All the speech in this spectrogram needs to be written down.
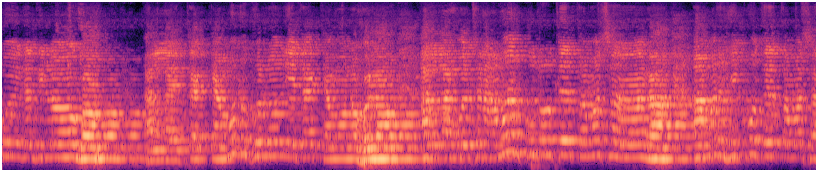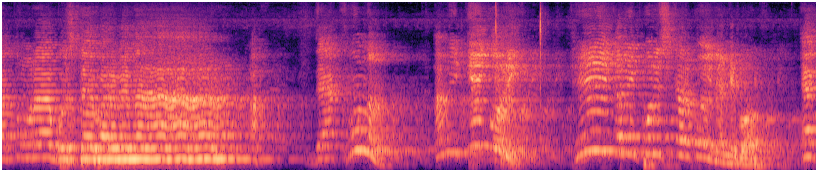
করে দিল আল্লাহ এটা কেমন হলো? এটা কেমন হলো? আল্লাহ বলছেন আমার কুদরতের তামাশা আমার হিকমতের তামাশা তোমরা বুঝতে পারবে না। দেখো না আমি কি করি? ঠিক আমি পরিষ্কার করে নিব। এক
